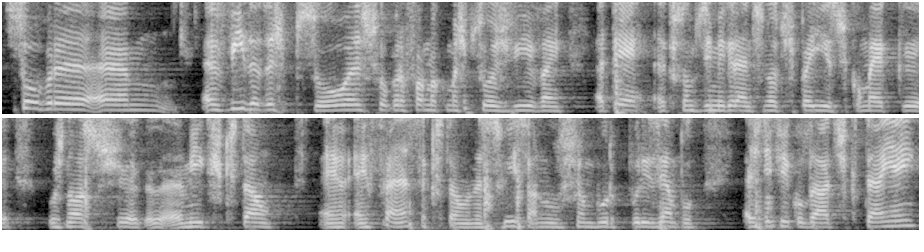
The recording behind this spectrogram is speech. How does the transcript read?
sobre um, a vida das pessoas, sobre a forma como as pessoas vivem, até a questão dos imigrantes noutros países, como é que os nossos uh, amigos que estão em, em, França, que estão na Suíça ou no Luxemburgo, por exemplo, as dificuldades que têm.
